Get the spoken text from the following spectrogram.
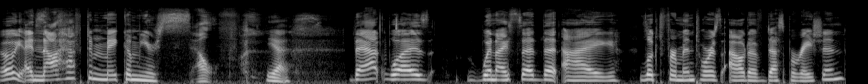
Oh, yeah. And not have to make them yourself. Yes. That was when I said that I looked for mentors out of desperation.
